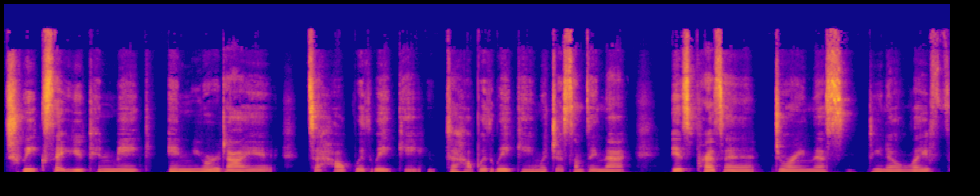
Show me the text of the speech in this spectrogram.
tweaks that you can make in your diet to help with weight gain, to help with weight gain, which is something that is present during this, you know, life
